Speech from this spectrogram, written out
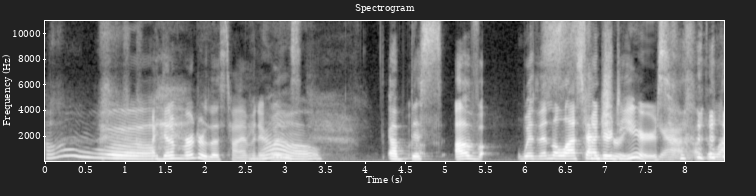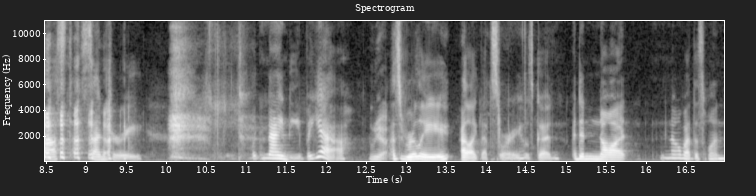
Oh. I did a murder this time, and it was of this of within the last hundred years. Yeah, of the last century. Like 90, but yeah. yeah. That's really I like that story. It was good. I did not know about this one.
